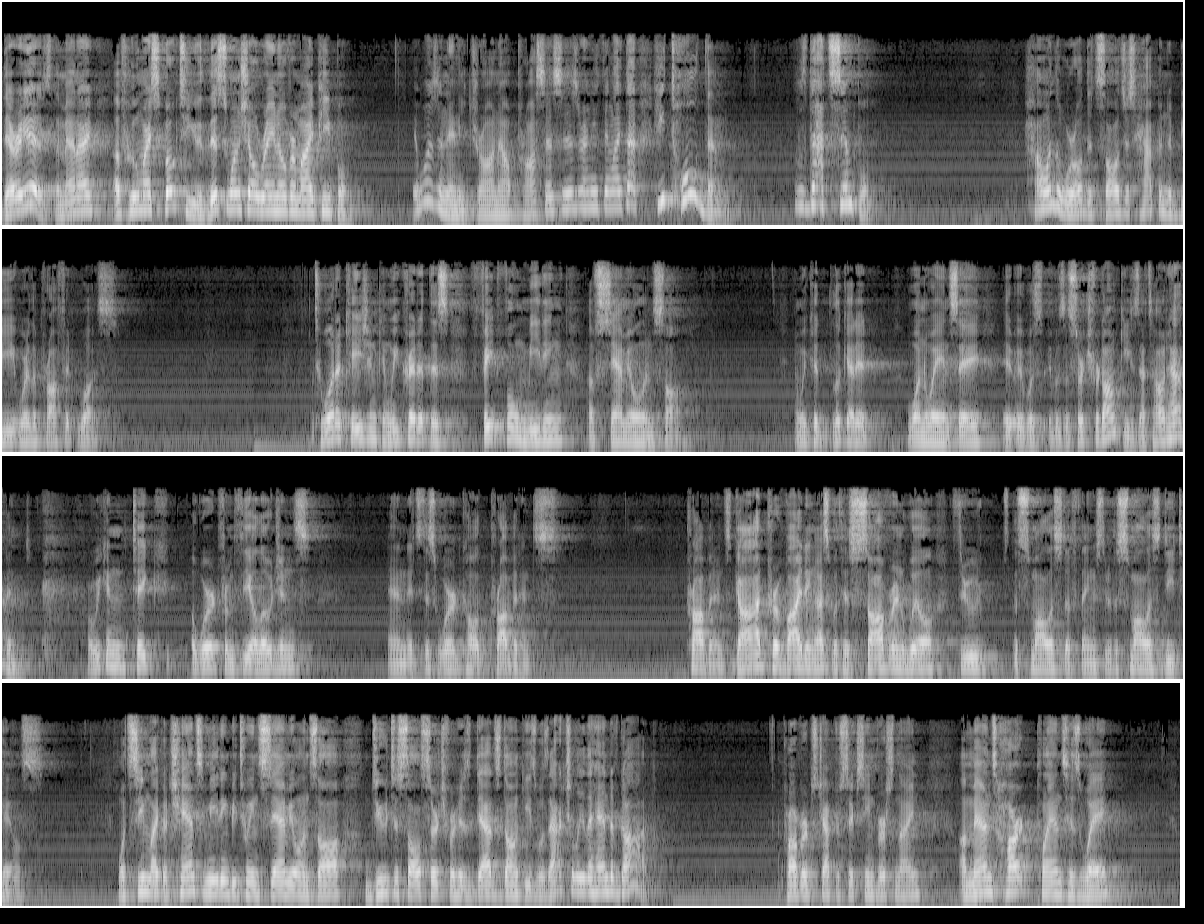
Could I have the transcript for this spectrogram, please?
There he is, the man I, of whom I spoke to you. This one shall reign over my people. It wasn't any drawn out processes or anything like that. He told them. It was that simple. How in the world did Saul just happen to be where the prophet was? To what occasion can we credit this fateful meeting of Samuel and Saul? And we could look at it one way and say it, it, was, it was a search for donkeys. That's how it happened. Or we can take a word from theologians, and it's this word called providence providence, God providing us with His sovereign will through the smallest of things, through the smallest details. What seemed like a chance meeting between Samuel and Saul, due to Saul's search for his dad's donkeys, was actually the hand of God. Proverbs chapter 16, verse 9 A man's heart plans his way,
